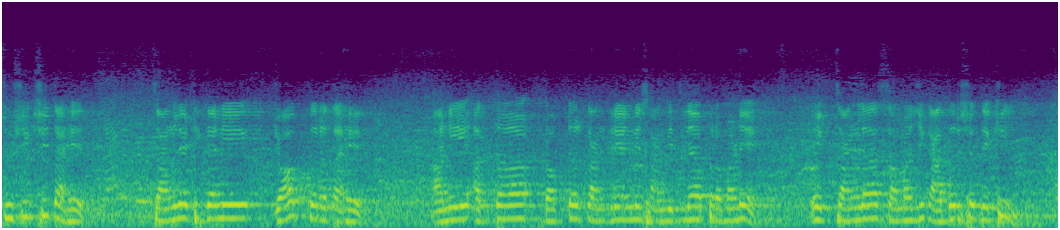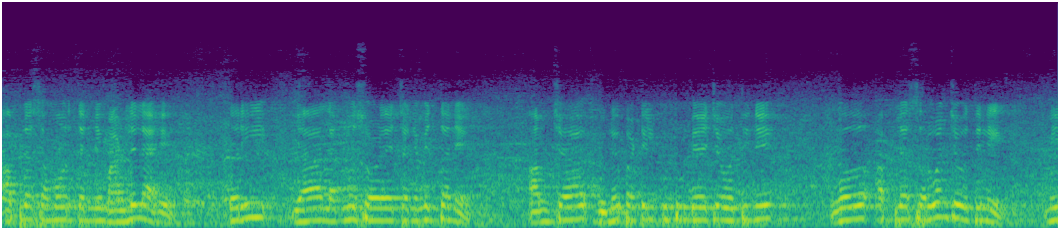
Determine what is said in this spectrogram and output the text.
सुशिक्षित आहेत चांगल्या ठिकाणी जॉब करत आहेत. आणि आत्ता डॉक्टर कांकरे यांनी सांगितल्याप्रमाणे एक चांगला सामाजिक आदर्श देखील आपल्यासमोर त्यांनी मांडलेला आहे. तरी या लग्न सोहळ्याच्या निमित्ताने आमच्या गुले पाटील कुटुंबियाच्या वतीने व आपल्या सर्वांच्या वतीने मी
